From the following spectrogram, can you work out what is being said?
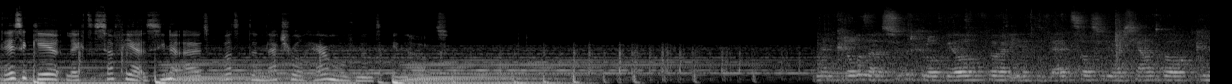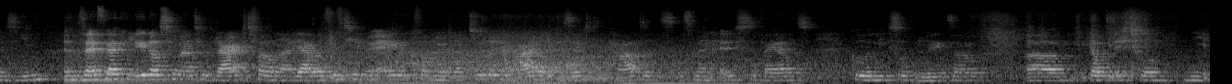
Deze keer legt Safia Zine uit wat de Natural Hair Movement inhoudt. Mijn krullen zijn een super groot deel van mijn identiteit, zoals jullie waarschijnlijk wel kunnen zien. En vijf jaar geleden, als je me had gevraagd van, uh, ja, wat vind je nu eigenlijk van je natuurlijke haar, had ik gezegd, ik haat het, het is mijn ergste vijand, ik wil er niks over weten. Um, ik had het echt gewoon niet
